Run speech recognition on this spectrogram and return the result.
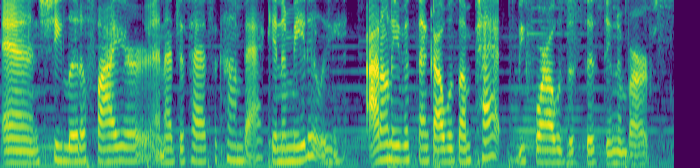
And she lit a fire, and I just had to come back. And immediately, I don't even think I was unpacked before I was assisting in births.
